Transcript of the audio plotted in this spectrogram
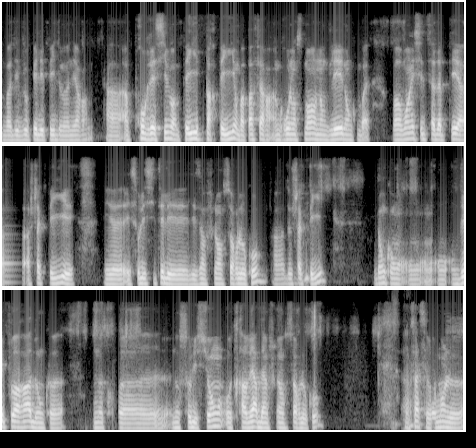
on va développer les pays de manière à, progressive, pays par pays. On ne va pas faire un gros lancement en anglais. Donc, on va, vraiment essayer de s'adapter à, chaque pays et, et, solliciter les, influenceurs locaux de chaque mhm. pays. Donc, on, on déploiera donc, notre, nos solutions au travers d'influenceurs locaux. Donc ça, c'est vraiment le,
